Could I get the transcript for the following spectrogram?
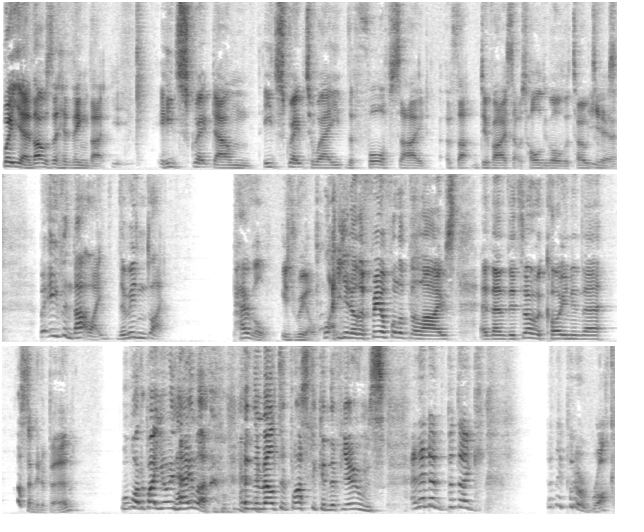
But yeah, that was the thing that he'd scraped down, he'd scraped away the fourth side of that device that was holding all the totems. Yeah. But even that, like, they're in, like, peril is real. Like, you know, they're fearful of their lives, and then they throw a coin in there. That's not going to burn. Well, what about your inhaler? and the melted plastic and the fumes? And then, but like, don't they put a rock?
